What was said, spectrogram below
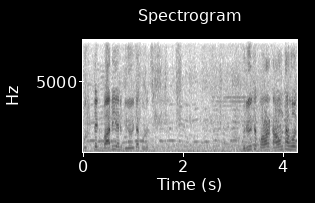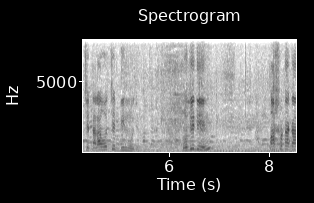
প্রত্যেকবারই এর বিরোধিতা করেছে। বিরোধিতা করার কারণটা হচ্ছে তারা হচ্ছে দিনমজুর। প্রতিদিন পাঁচশো টাকা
